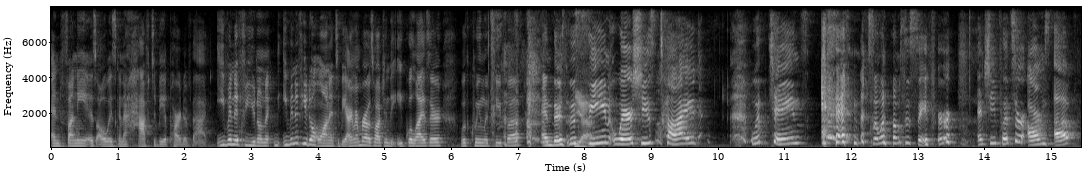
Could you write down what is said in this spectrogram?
and funny is always going to have to be a part of that. Even if you don't even if you don't want it to be. I remember I was watching The Equalizer with Queen Latifah, and there's this Yeah. scene where she's tied with chains and someone comes to save her and she puts her arms up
